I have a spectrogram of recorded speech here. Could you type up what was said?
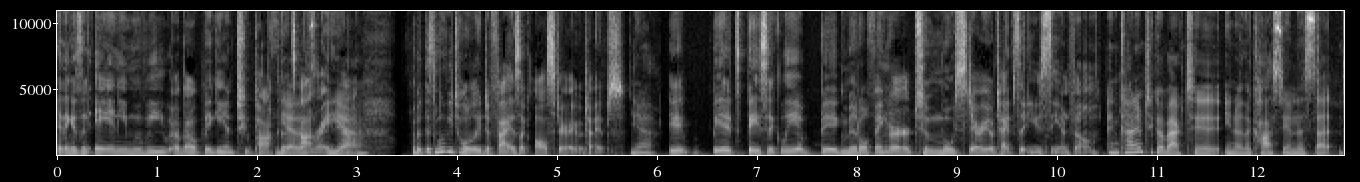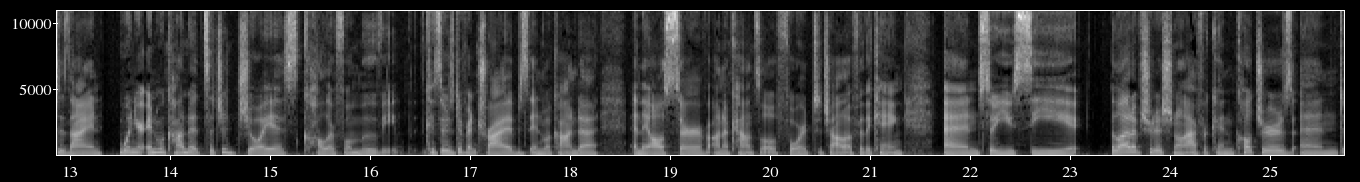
I think it's an A and E movie about Biggie and Tupac that's, on right yeah. now. But this movie totally defies like all stereotypes. Yeah. It it's basically a big middle finger to most stereotypes that you see in film. And kind of to go back to, you know, the costume, the set design, when you're in Wakanda, it's such a joyous, colorful movie because there's different tribes in Wakanda and they all serve on a council for T'Challa, for the king. And so you see a lot of traditional African cultures and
